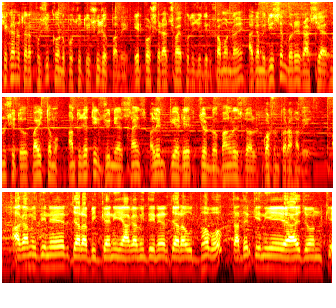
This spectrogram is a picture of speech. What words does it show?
সেখানেও তারা প্রশিক্ষণ ও প্রস্তুতির সুযোগ পাবে। এরপর সেরা ছয় প্রতিযোগীর সমন্বয়ে আগামী ডিসেম্বরে রাশিয়ায় অনুষ্ঠিত বাইশতম আন্তর্জাতিক জুনিয়র সায়েন্স অলিম্পিয়াডের জন্য বাংলাদেশ দল গঠন করা হবে। আগামী দিনের যারা বিজ্ঞানী, আগামী দিনের যারা উদ্ভাবক, তাদেরকে নিয়ে এই আয়োজনকে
